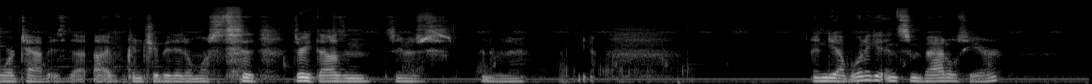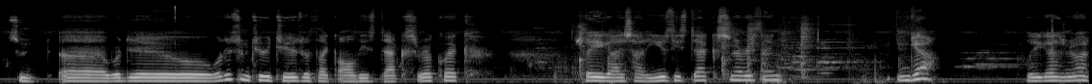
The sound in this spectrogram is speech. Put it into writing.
War tab is that I've contributed almost 3,000, same as over there. Yeah. And, yeah, we're going to get in some battles here. Some, uh, we'll do, we'll do some 2v2s with, like, all these decks real quick show you guys how to use these decks and everything. And yeah, hopefully you guys enjoy.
